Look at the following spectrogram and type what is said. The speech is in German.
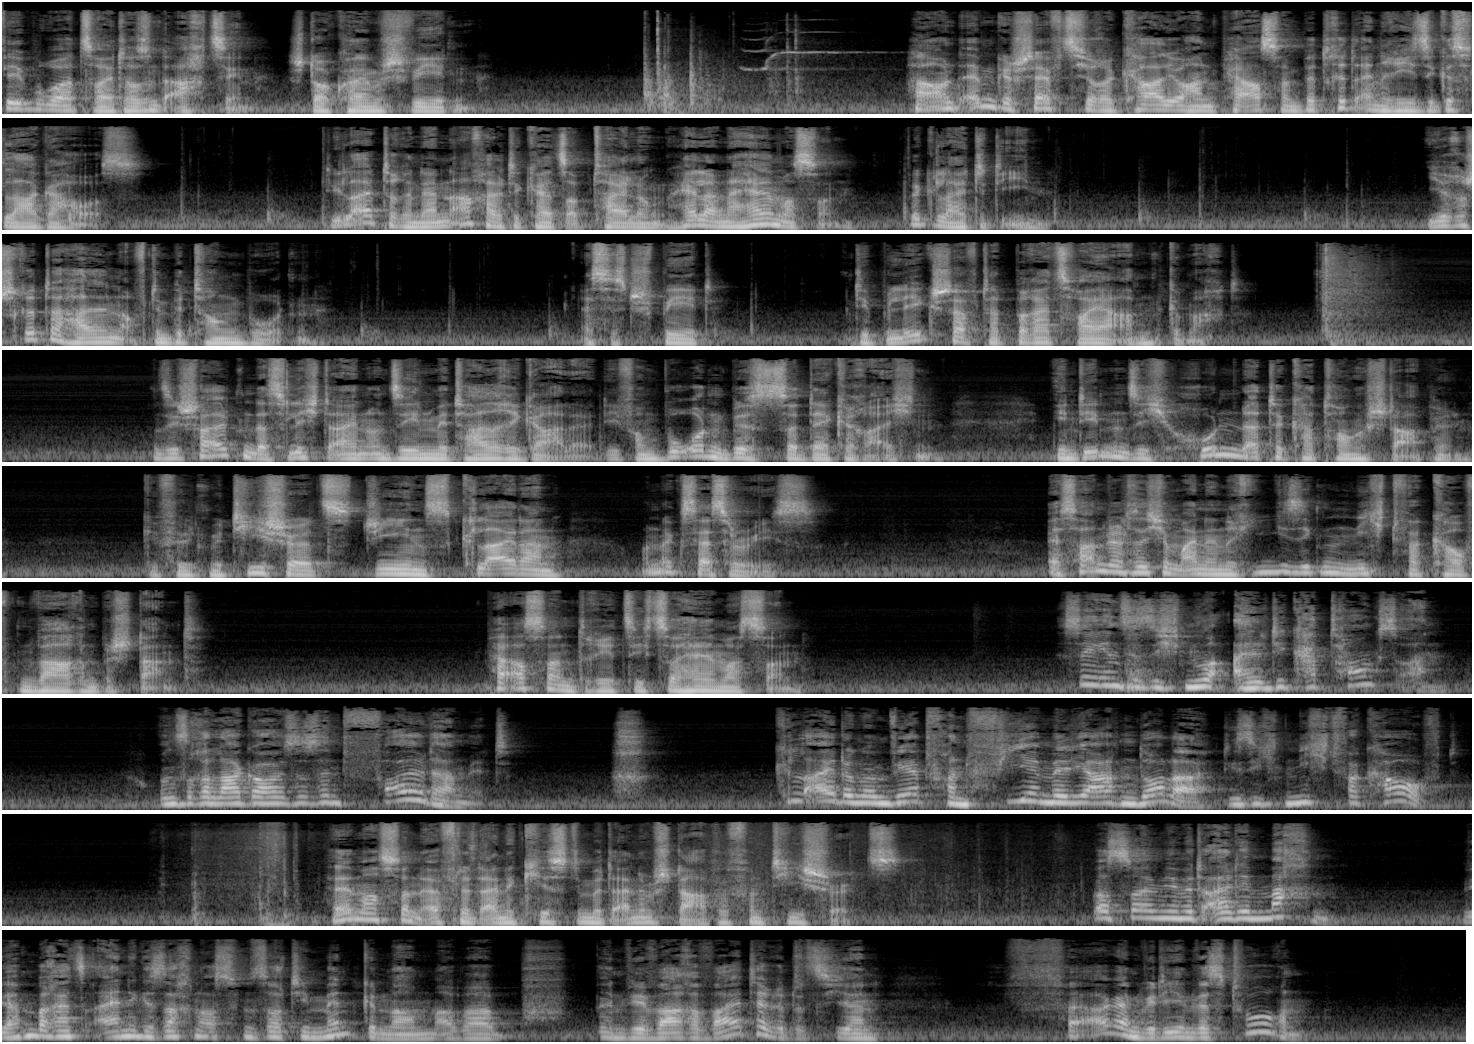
Februar 2018, Stockholm, Schweden. HM-Geschäftsführer Karl-Johann Persson betritt ein riesiges Lagerhaus. Die Leiterin der Nachhaltigkeitsabteilung, Helena Helmerson, begleitet ihn. Ihre Schritte hallen auf dem Betonboden. Es ist spät. Die Belegschaft hat bereits Feierabend gemacht. Sie schalten das Licht ein und sehen Metallregale, die vom Boden bis zur Decke reichen, in denen sich hunderte Kartons stapeln, gefüllt mit T-Shirts, Jeans, Kleidern und Accessories. Es handelt sich um einen riesigen, nicht verkauften Warenbestand. Persson dreht sich zu Helmerson. Sehen Sie sich nur all die Kartons an. Unsere Lagerhäuser sind voll damit. Kleidung im Wert von 4 Milliarden Dollar, die sich nicht verkauft. Helmerson öffnet eine Kiste mit einem Stapel von T-Shirts. Was sollen wir mit all dem machen? Wir haben bereits einige Sachen aus dem Sortiment genommen, aber wenn wir Ware weiter reduzieren, verärgern wir die Investoren.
